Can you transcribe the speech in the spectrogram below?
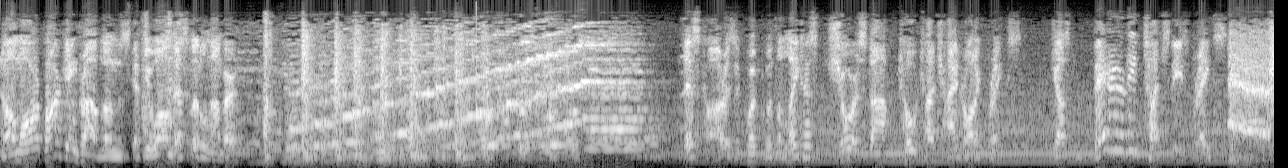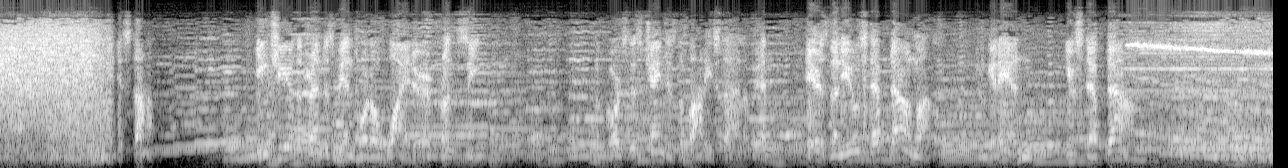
No more parking problems if you own this little number. This car is equipped with the latest Sure Stop Toe Touch hydraulic brakes. Just barely touch these brakes, and you stop. Each year, the trend has been toward a wider front seat. Of course, this changes the body style a bit. Here's the new step-down model. To get in, you step down.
